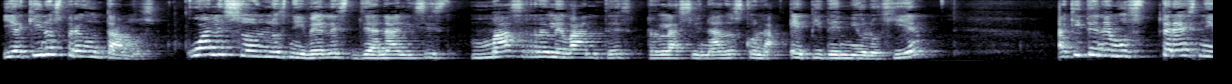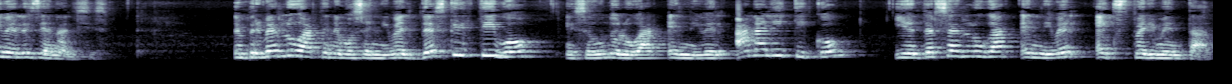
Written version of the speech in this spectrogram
Y aquí nos preguntamos, ¿cuáles son los niveles de análisis más relevantes relacionados con la epidemiología? Aquí tenemos tres niveles de análisis. En primer lugar tenemos el nivel descriptivo, en segundo lugar el nivel analítico y en tercer lugar el nivel experimental.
